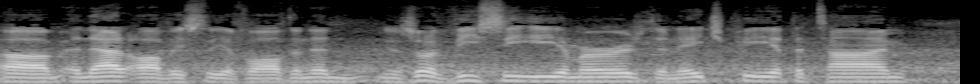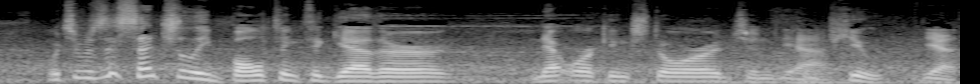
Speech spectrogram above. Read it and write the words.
Um, and that obviously evolved. And then you know, sort of VCE emerged and HP at the time, which was essentially bolting together networking, storage, and Yeah. compute. Yes.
